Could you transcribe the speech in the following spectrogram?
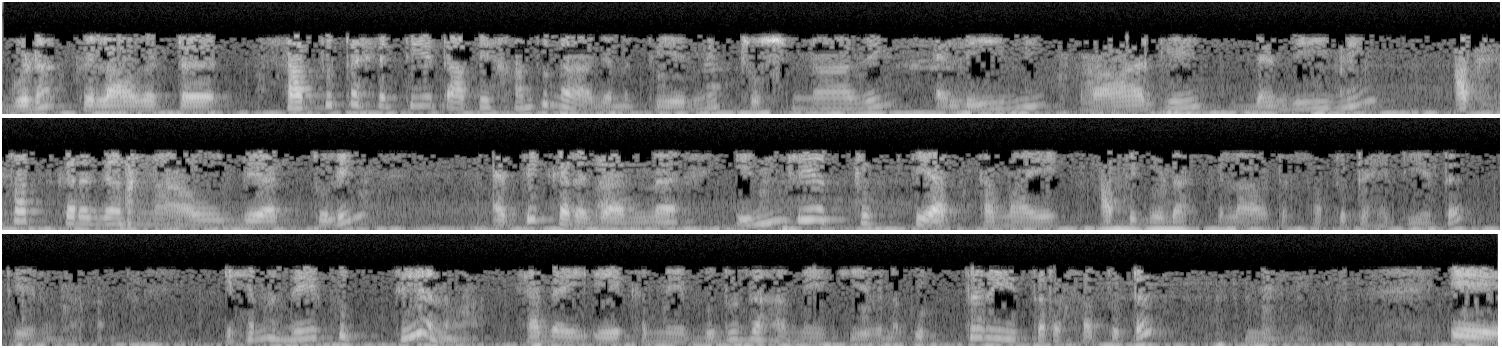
ගොඩක් වෙලාවට සතුට හැටියට අපි හඳුනාගෙන තියෙන්නේ තෘෂ්ණාවෙන්, ඇලීමෙන්, රාගයෙන්, බැඳීමෙන් අත්පත් කරගන්නා වූ දෙයක් තුලින් ඇති කරගන්න ඉන්ද්‍රිය තෘප්තියක් තමයි අපි ගොඩක් වෙලාවට සතුට හැටියට තේරුම් ගන්න. එහෙම දෙයක්ත් තියෙනවා. හැබැයි ඒක මේ බුදුදහමේ කියවෙන උත්තරීතර සතුට නෙමෙයි. ඒ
